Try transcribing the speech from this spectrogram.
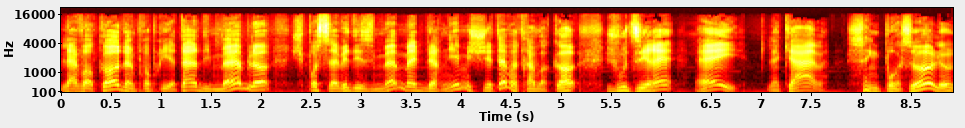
l'avocat d'un propriétaire d'immeuble, je ne sais pas si vous avez des immeubles, même dernier, mais si j'étais votre avocat, je vous dirais Hey, le cave, signe pas ça, là.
